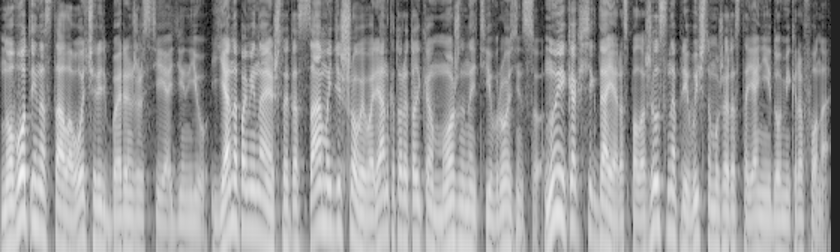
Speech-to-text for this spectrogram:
Но вот и настала очередь Behringer C1U. Я напоминаю, что это самый дешевый вариант, который только можно найти в розницу. Ну и как всегда я расположился на привычном уже расстоянии до микрофона.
